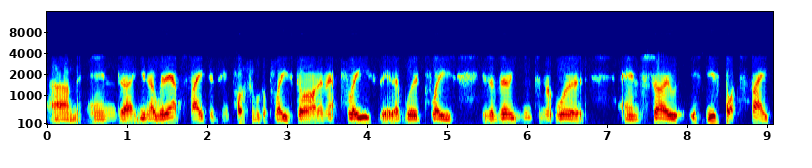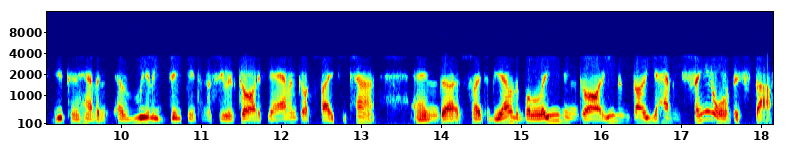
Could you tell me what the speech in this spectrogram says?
Um, and uh, you know, without faith, it's impossible to please God. And that please there, that word please, is a very intimate word. And so, if you've got faith, you can have an, a really deep intimacy with God. If you haven't got faith, you can't. And uh, so, to be able to believe in God, even though you haven't seen all of this stuff,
